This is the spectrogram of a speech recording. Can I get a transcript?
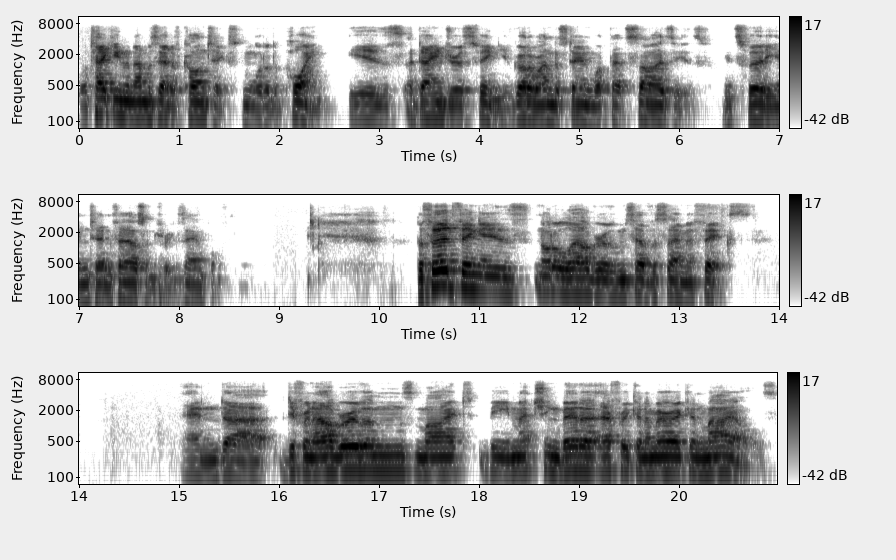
or taking the numbers out of context more to the point, is a dangerous thing. You've got to understand what that size is. It's 30 in 10,000, for example. The third thing is not all algorithms have the same effects. And uh, different algorithms might be matching better African American males.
